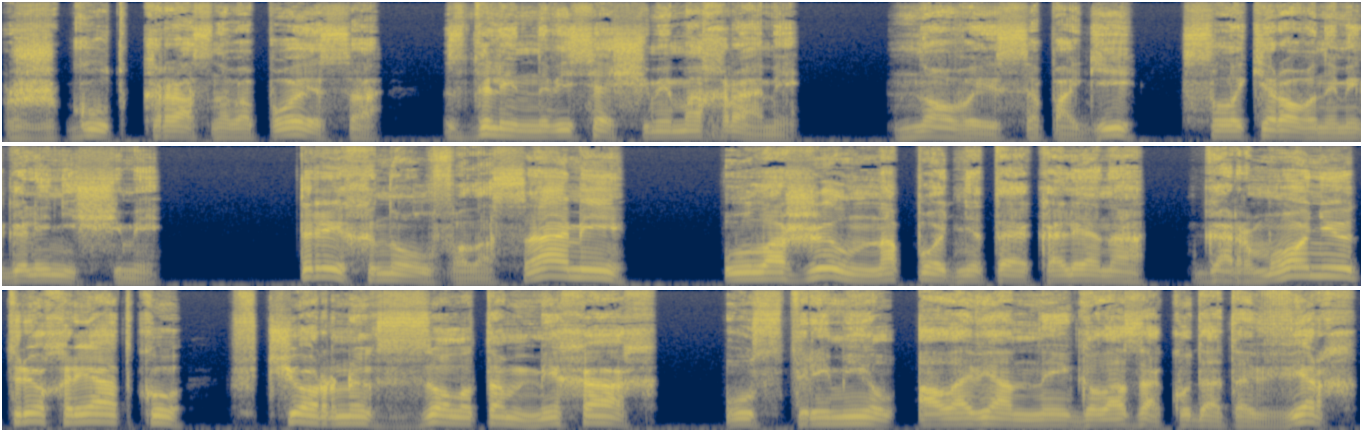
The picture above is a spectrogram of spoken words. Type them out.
жгут красного пояса с длинно висящими махрами, новые сапоги с лакированными голенищами, тряхнул волосами, уложил на поднятое колено гармонию трехрядку в черных с золотом мехах, устремил оловянные глаза куда-то вверх,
